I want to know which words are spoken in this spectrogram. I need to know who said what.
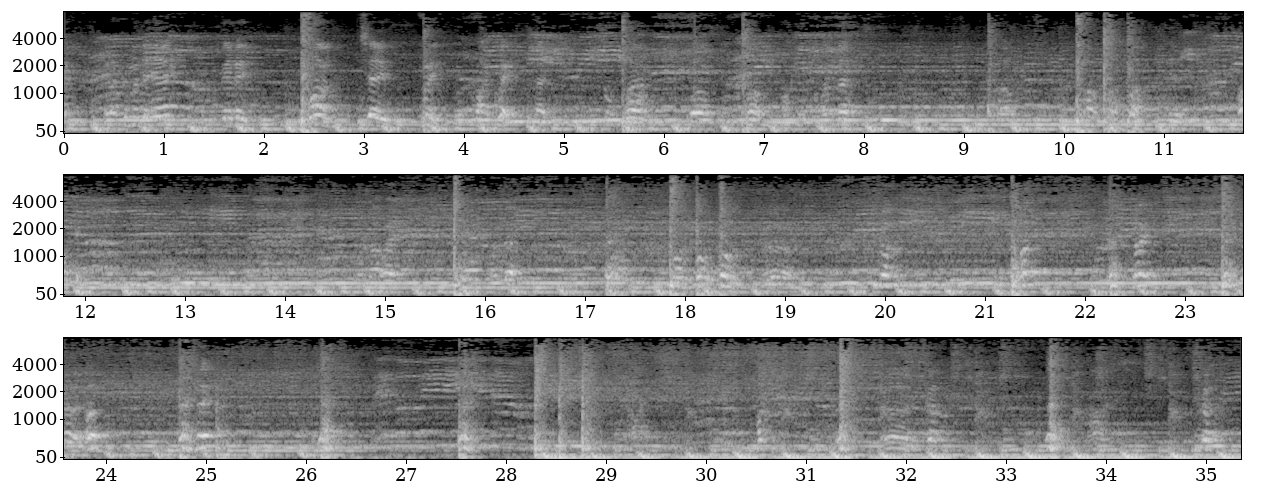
Speaker 1: When I come under here, we're gonna one, two, three. Right, quick. Go.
